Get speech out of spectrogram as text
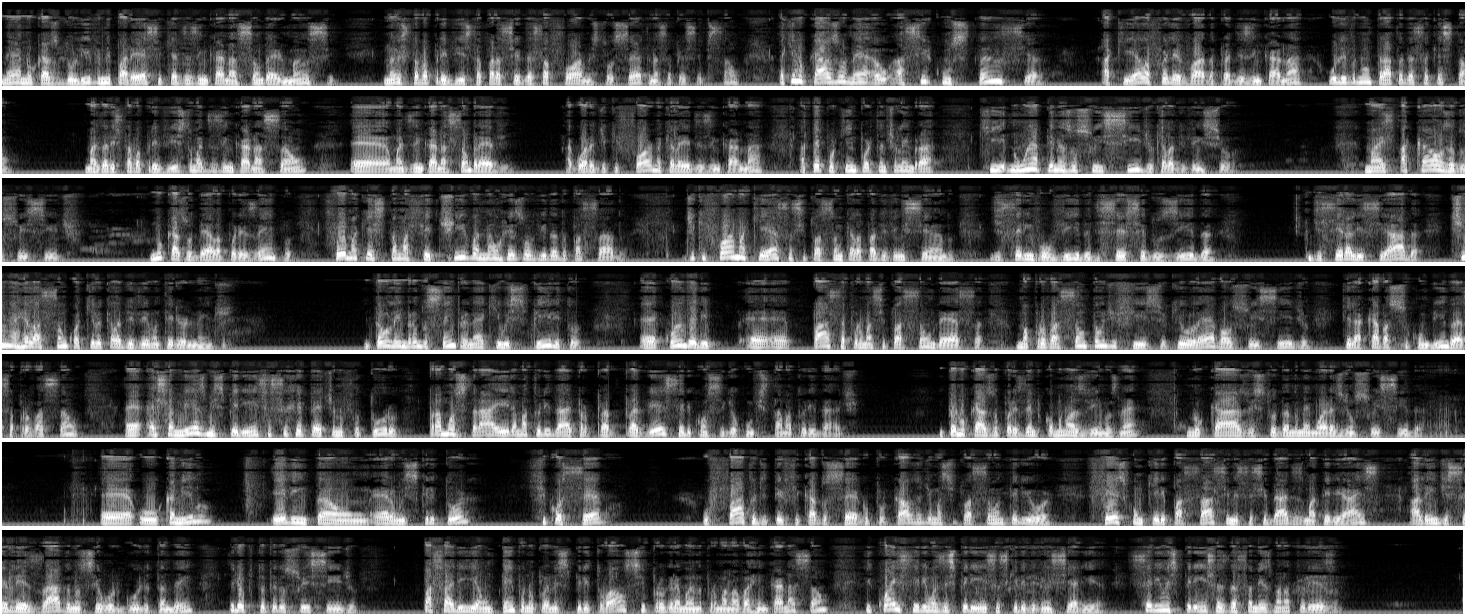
Né? No caso do livro, me parece que a desencarnação da Irmãce não estava prevista para ser dessa forma. Estou certo nessa percepção? Aqui no caso, né, a circunstância a que ela foi levada para desencarnar, o livro não trata dessa questão. Mas ela estava prevista uma desencarnação, é, uma desencarnação breve. Agora, de que forma que ela ia desencarnar? Até porque é importante lembrar que não é apenas o suicídio que ela vivenciou mas a causa do suicídio. No caso dela, por exemplo, foi uma questão afetiva não resolvida do passado. De que forma que essa situação que ela está vivenciando, de ser envolvida, de ser seduzida, de ser aliciada, tinha relação com aquilo que ela viveu anteriormente. Então, lembrando sempre né, que o espírito, é, quando ele é, é, passa por uma situação dessa, uma provação tão difícil que o leva ao suicídio, que ele acaba sucumbindo a essa aprovação, é, essa mesma experiência se repete no futuro para mostrar a ele a maturidade, para ver se ele conseguiu conquistar a maturidade. Então, no caso, por exemplo, como nós vimos, né? no caso, estudando Memórias de um Suicida. É, o Camilo, ele então era um escritor, ficou cego. O fato de ter ficado cego por causa de uma situação anterior fez com que ele passasse necessidades materiais além de ser lesado no seu orgulho também, ele optou pelo suicídio. Passaria um tempo no plano espiritual, se programando por uma nova reencarnação, e quais seriam as experiências que ele vivenciaria? Seriam experiências dessa mesma natureza.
